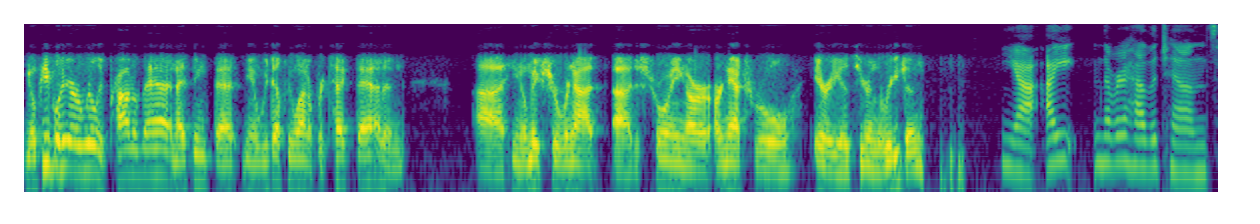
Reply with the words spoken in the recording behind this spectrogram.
you know, people here are really proud of that, and I think that you know we definitely want to protect that and uh, you know make sure we're not uh, destroying our, our natural areas here in the region. Yeah, I never had the chance.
